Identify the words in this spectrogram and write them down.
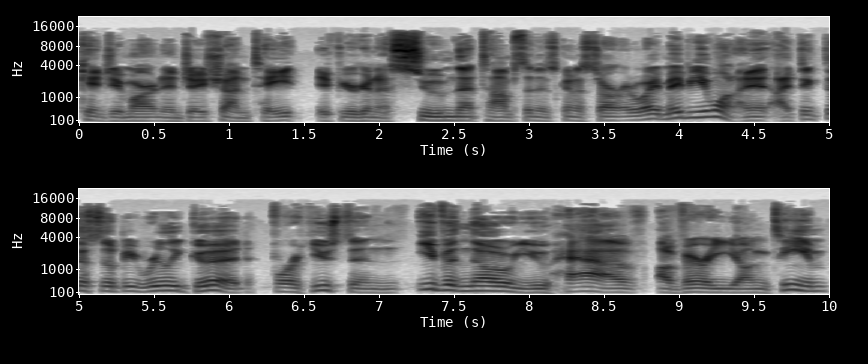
KJ Martin, and Jae'Sean Tate. If you're going to assume that Thompson is going to start right away, maybe you won't. I, I think this will be really good for Houston, even though you have a very young team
